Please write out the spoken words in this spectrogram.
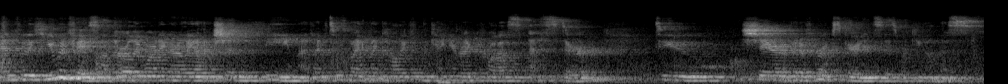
And for the human face on the early warning, early action theme, I'd like to invite my colleague from the Kenya Red Cross, Esther, to share a bit of her experiences working on this.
